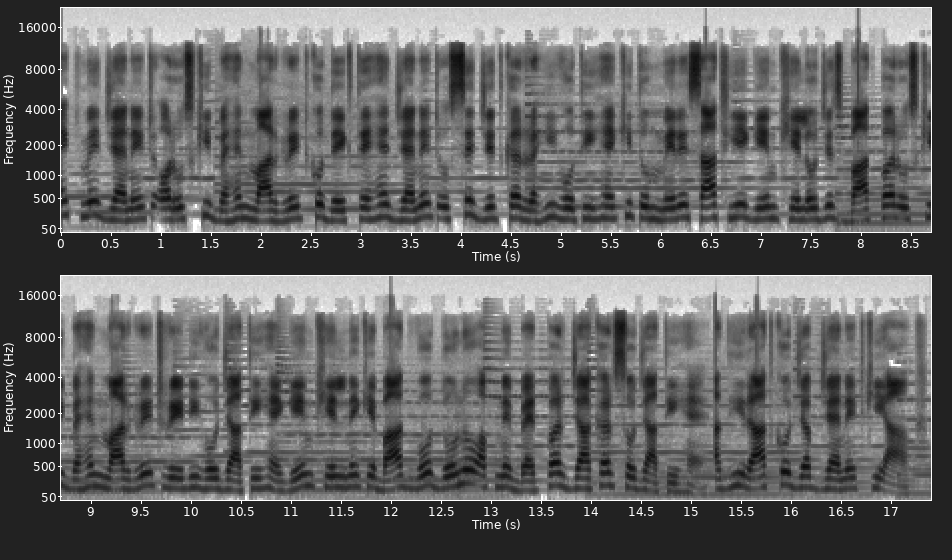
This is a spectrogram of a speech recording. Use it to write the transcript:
एक्ट में जेनेट और उसकी बहन मार्गरेट को देखते हैं। जेनेट उससे जिद कर रही होती है कि तुम मेरे साथ ये गेम खेलो, जिस बात पर उसकी बहन मार्गरेट रेडी हो जाती है। गेम खेलने के बाद वो दोनों अपने बेड पर जाकर सो जाती है। आधी रात को जब जेनेट की आँख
